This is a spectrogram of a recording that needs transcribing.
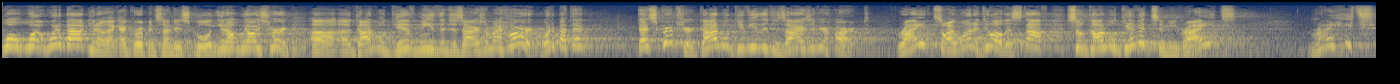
well, what, what, about, you know, like I grew up in Sunday school. You know, we always heard, uh, uh, God will give me the desires of my heart. What about that, that scripture? God will give you the desires of your heart, right? So I want to do all this stuff, so God will give it to me, right? Right?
